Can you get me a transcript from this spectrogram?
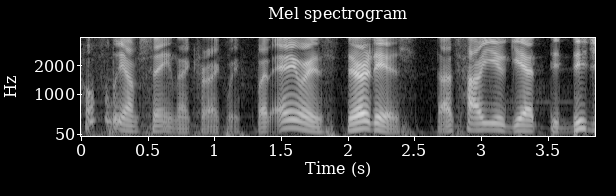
Hopefully I'm saying that correctly. But anyways, there it is. That's how you get the Digi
